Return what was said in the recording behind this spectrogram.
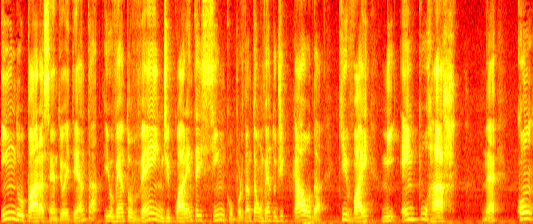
indo para 180 e o vento vem de 45, portanto é um vento de cauda que vai me empurrar, né? Com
